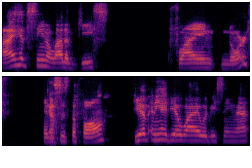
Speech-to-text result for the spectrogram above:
I have seen a lot of geese flying north, and Yeah. this is the fall. Do you have any idea why I would be seeing that?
